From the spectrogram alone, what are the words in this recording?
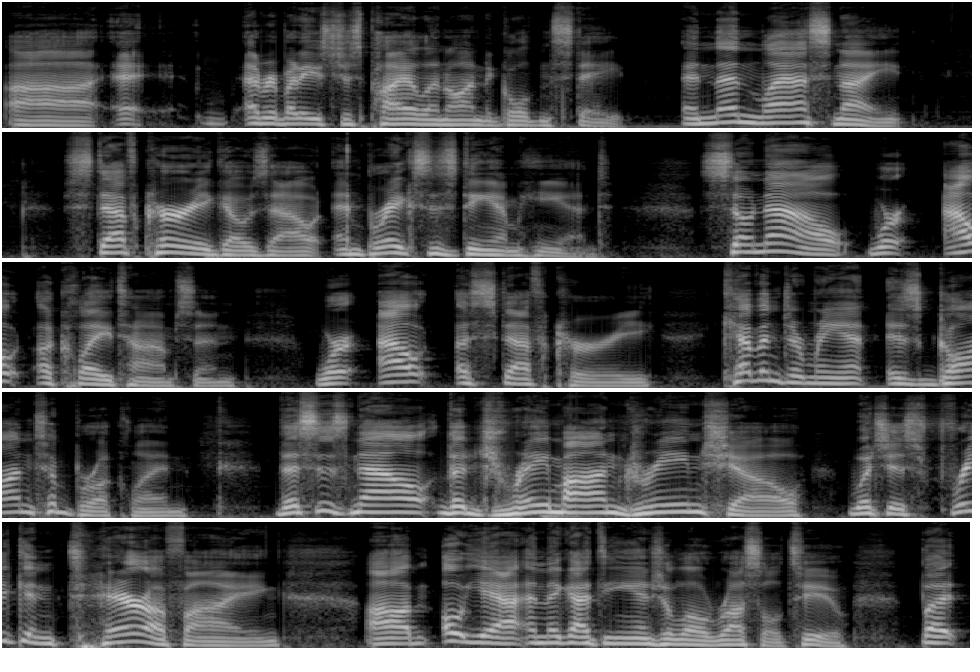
Uh, everybody's just piling on to Golden State. And then last night, Steph Curry goes out and breaks his damn hand. So now we're out a Klay Thompson. We're out a Steph Curry. Kevin Durant is gone to Brooklyn. This is now the Draymond Green show, which is freaking terrifying. Um, oh, yeah, and they got D'Angelo Russell too. But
